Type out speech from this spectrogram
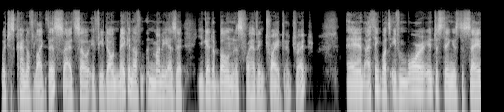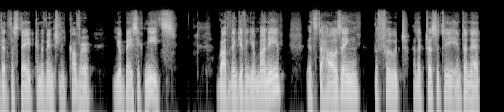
which is kind of like this, right? So if you don't make enough money as a, you get a bonus for having tried it, right? And I think what's even more interesting is to say that the state can eventually cover your basic needs rather than giving you money. It's the housing, the food, electricity, internet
